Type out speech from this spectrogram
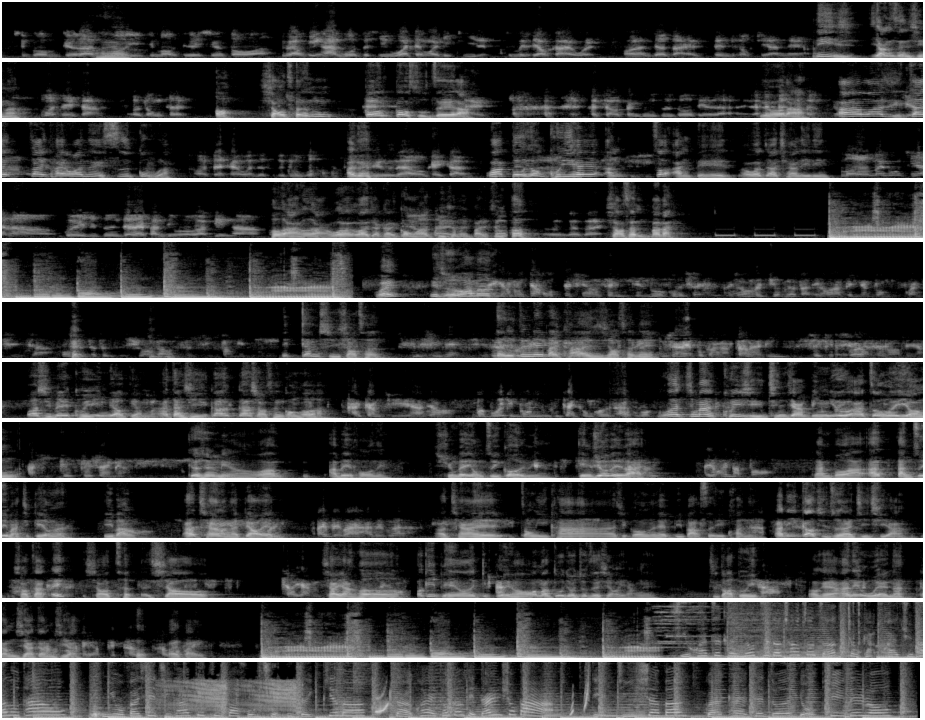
是无毋对啦，不过伊即嘛有即个小度啊。不要紧啊，无就是我电话你记咧，准备了解的话，互咱才来联络一下安尼啊。你是杨先生嘛？我姓张，尔东城。哦，小陈故故事多啦，小城故事多点啦。对啦。啊，我是在在台湾的事故啦。哦，在台湾的事故。安尼你有在 OK 讲？我高雄开迄红做红茶，我才请你啉。无啦，卖讲请啦，过的时阵再来判定无要紧啊。好啊好啊，我我再甲你讲我开什么牌子。好，呃，拜拜。小陈，拜拜。喂，你找我吗？杨总大，我之前有跟你联络过的，然后很久没有打电话跟杨总关心一下，公司这阵子需要到资金方面。你敢是小陈？是新的，但是顶礼拜卡的是小陈诶。你现在不讲了，上来你最近所有多少这样？我是要开饮料店嘛，啊，但是甲甲小陈讲好啊。开降级啊，知道吗？我不会进攻，你该讲好啊，我我即摆开是亲戚朋友啊，做伙用，啊是叫叫啥名？叫啥名？我啊袂好呢，想要用水果的名，金蕉袂歹，还有迄南部，南部啊啊淡水嘛一间啊，希望啊请人来表演，还袂歹，还袂歹。啊请迄综艺卡啊，还是讲迄 B-box 迄款的。啊你到时阵来支持啊，小张诶，小陈小小杨，小杨好好好，我去朋友去背吼，我嘛拄着足侪小杨诶，一大堆。OK 啊，安尼有缘啊，感谢感谢 OK，好，拜拜。喜欢这个优质的创作者，就赶快去 follow 他哦！你有发现其他更具爆红潜力的影片吗？赶快投稿给达人秀吧！点击下方观看更多有趣内容。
